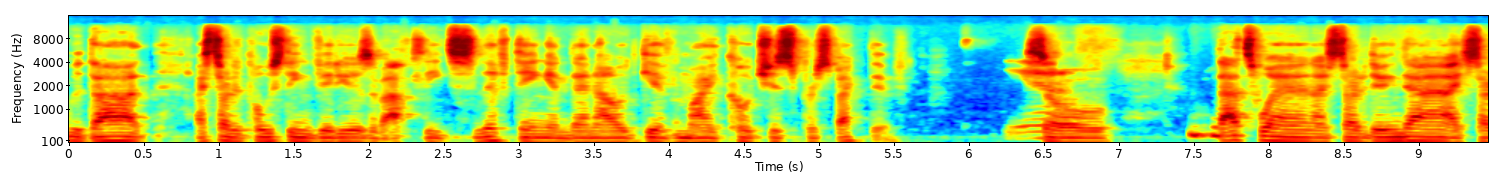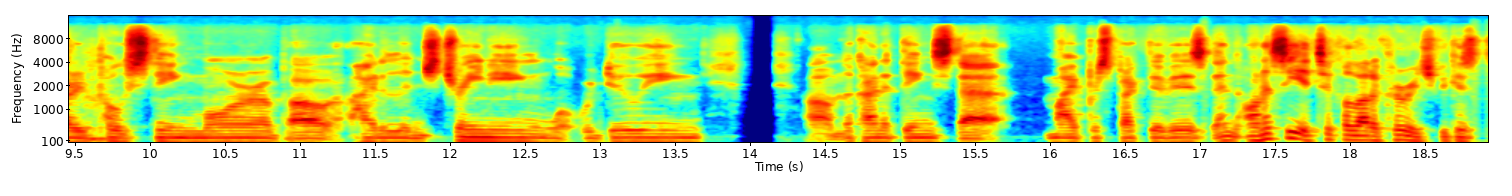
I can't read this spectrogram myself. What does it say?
with that, I started posting videos of athletes lifting, and then I would give my coach's perspective. So that's when I started doing that. I started posting more about Hidilyn training, what we're doing, um, the kind of things that my perspective is and honestly it took a lot of courage because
